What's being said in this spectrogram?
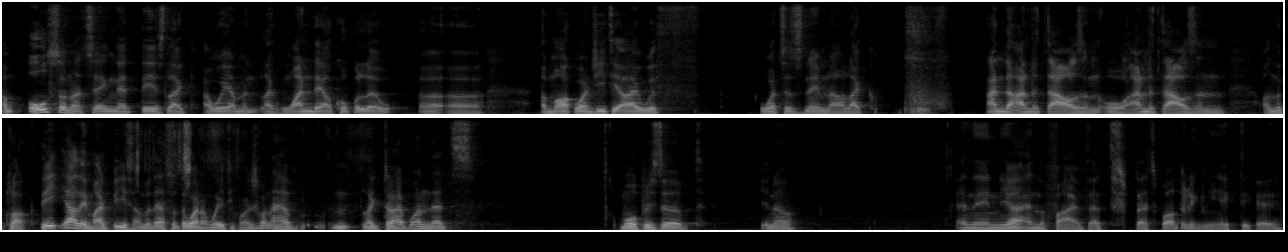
I'm also not saying that there's like a way I'm in, like one day I'll couple a uh, uh, a Mark One GTI with what's his name now, like pff, under hundred thousand or hundred thousand on the clock. They, yeah, there might be some, but that's what the one I'm waiting for. I just want to have like drive one that's more preserved, you know and then yeah, and the five that's that's bothering me hectic, eh?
